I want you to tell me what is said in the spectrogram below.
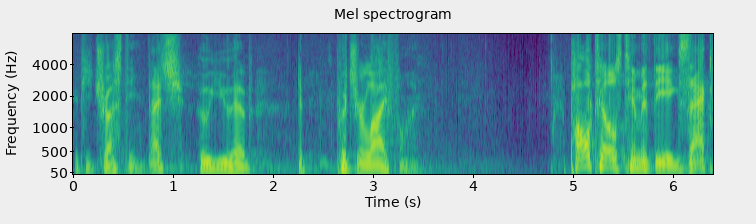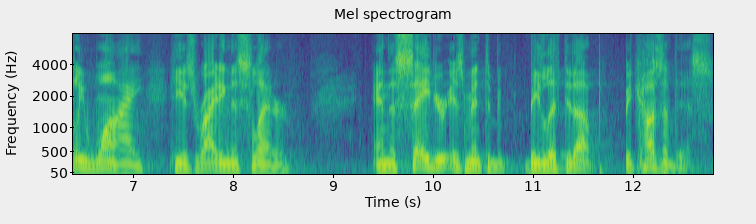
if you trust him. That's who you have put your life on. Paul tells Timothy exactly why he is writing this letter, and the Savior is meant to be lifted up because of this.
